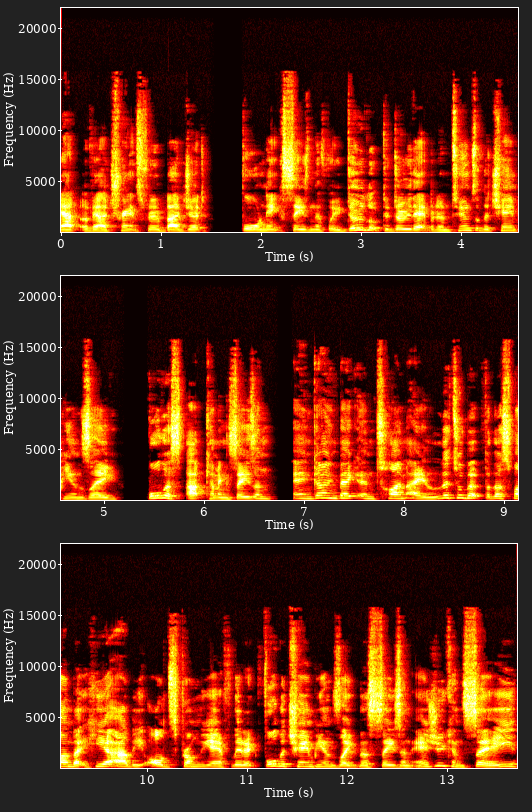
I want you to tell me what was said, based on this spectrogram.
out of our transfer budget for next season if we do look to do that. But in terms of the Champions League for this upcoming season, and going back in time a little bit for this one, but here are the odds from the Athletic for the Champions League this season. As you can see,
